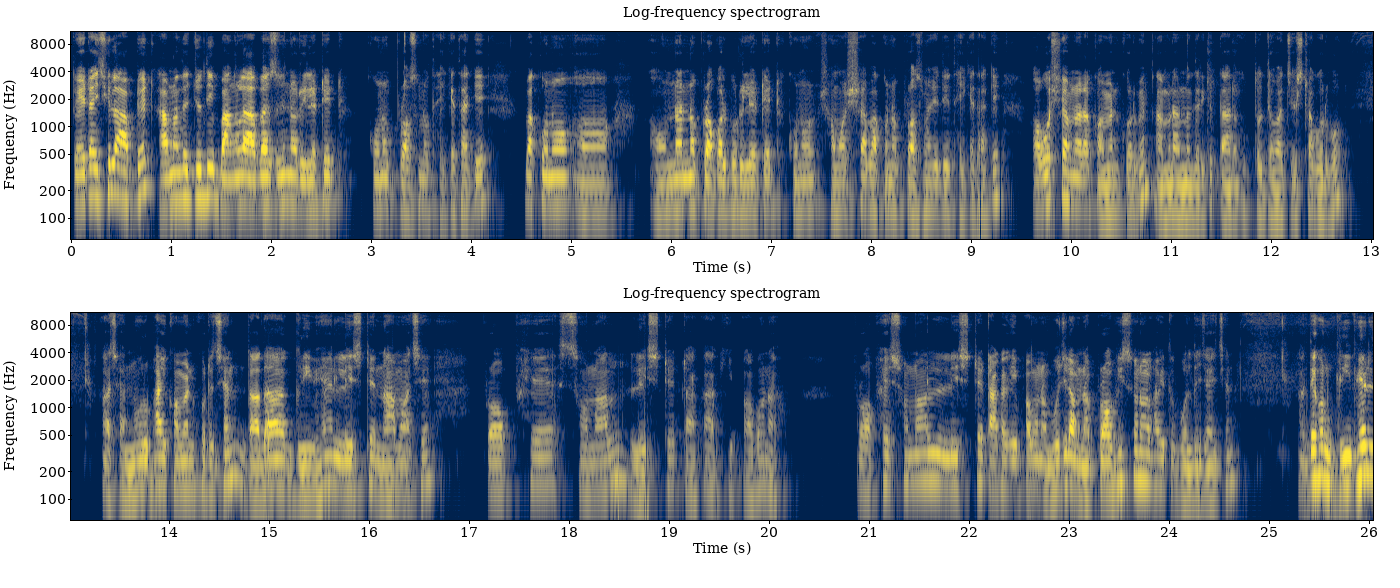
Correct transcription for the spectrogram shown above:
তো এটাই ছিল আপডেট। আপনাদের যদি বাংলা আবাস যোজনা রিলেটেড কোনো প্রশ্ন থেকে থাকে বা কোনো অন্যান্য প্রকল্প রিলেটেড কোনো সমস্যা বা কোনো প্রশ্ন যদি থেকে থাকে, অবশ্যই আপনারা কমেন্ট করবেন, আমরা আপনাদেরকে তার উত্তর দেওয়ার চেষ্টা করব। আচ্ছা নূর ভাই কমেন্ট করেছেন, দাদা গ্রিভেন লিস্টে নাম আছে প্রফেশনাল লিস্টে টাকা কি পাবো না? প্রফেশনাল লিস্টে টাকা কি পাবো না, বুঝলাম না প্রফেশনাল হয়তো বলতে চাইছেন। দেখুন গ্রিভেন্স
